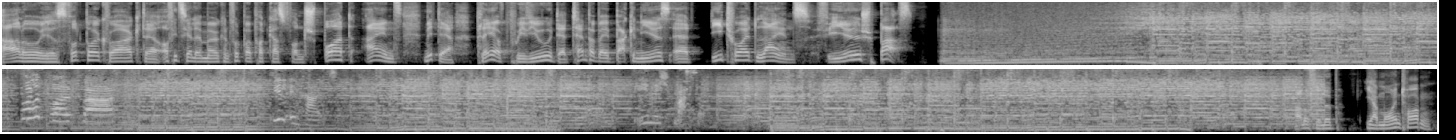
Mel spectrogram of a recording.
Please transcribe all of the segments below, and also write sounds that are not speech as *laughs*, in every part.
Hallo, hier ist Football Quark, der offizielle American Football Podcast von Sport 1 mit der Playoff Preview der Tampa Bay Buccaneers at Detroit Lions. Viel Spaß! Hallo Philipp, Ja, moin Torben.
